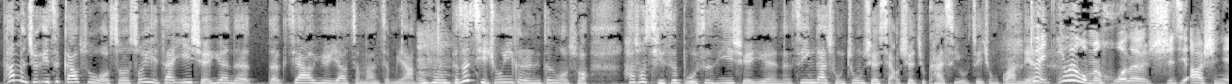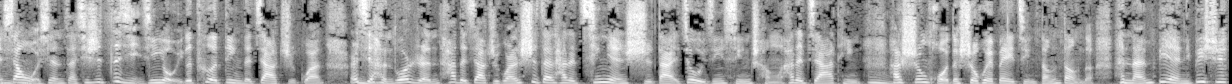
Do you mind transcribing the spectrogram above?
他们就一直告诉我说，所以在医学院的的教育要怎么怎么样。可是其中一个人跟我说，他说其实不是医学院的，是应该从中学、小学就开始有这种观念。对，因为我们活了十几二十年，像我现在，其实自己已经有一个特定的价值观，而且很多人他的价值观是在他的青年时代就已经形成了，他的家庭、他生活的社会背景等等的很难变。你必须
